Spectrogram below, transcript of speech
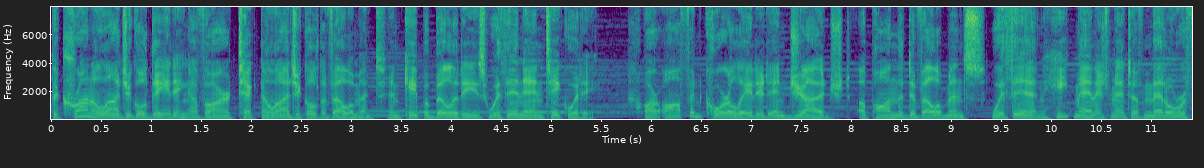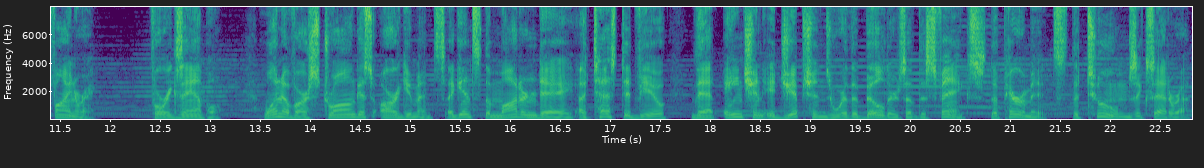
The chronological dating of our technological development and capabilities within antiquity are often correlated and judged upon the developments within heat management of metal refinery. For example, one of our strongest arguments against the modern-day attested view that ancient Egyptians were the builders of the Sphinx, the pyramids, the tombs, etc.,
